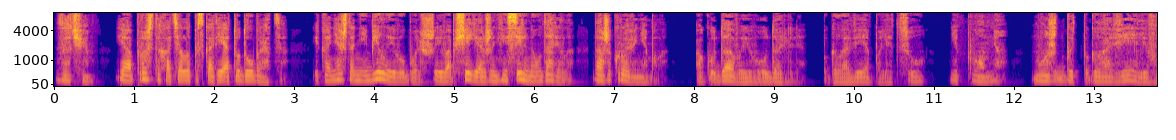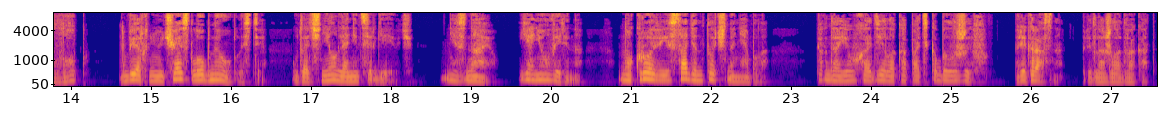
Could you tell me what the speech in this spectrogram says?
Зачем? Я просто хотела поскорее оттуда убраться. И, конечно, не била его больше, и вообще я же не сильно ударила. Даже крови не было. А куда вы его ударили? По голове, по лицу? Не помню. Может быть, по голове или в лоб? Верхнюю часть лобной области, уточнил Леонид Сергеевич. Не знаю. Я не уверена но крови и ссадин точно не было. Когда я уходила, Копатько был жив. Прекрасно. предложил адвокат.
